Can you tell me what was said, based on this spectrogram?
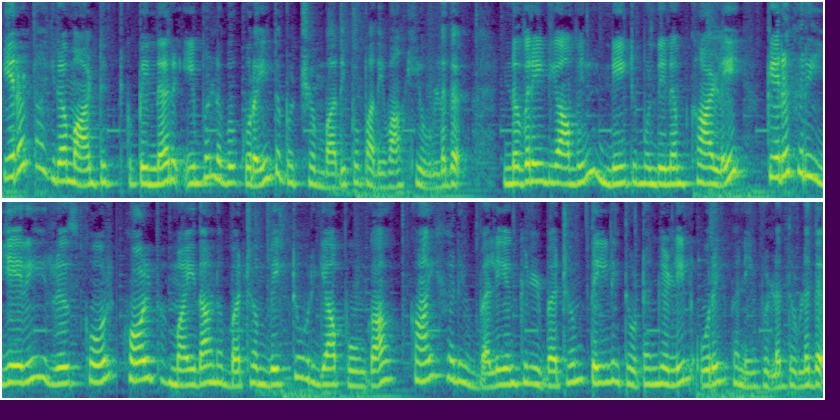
இரண்டாயிரம் ஆண்டுக்கு பின்னர் இவ்வளவு குறைந்தபட்ச மதிப்பு பதிவாகியுள்ளது. நுவரேலியாவில் நேற்று முன்தினம் காலை கிரகரி ஏரி ரிஸ்கோர் ஹோல்ப் மைதானம் மற்றும் விக்டோரியா பூங்கா காய்கறி வலயங்கள் மற்றும் தேயிலை தோட்டங்களில் உறைபனி விழுந்துள்ளது.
